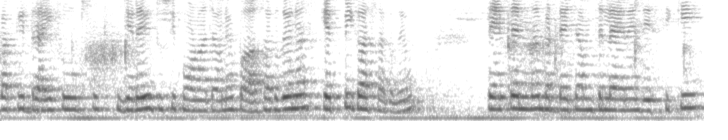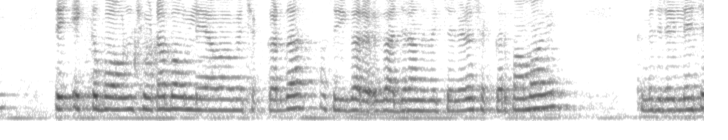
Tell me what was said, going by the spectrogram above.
ਬਾਕੀ ਡਰਾਈ ਫਰੂਟਸ ਜਿਹੜੇ ਵੀ ਤੁਸੀਂ ਪਾਉਣਾ ਚਾਹੁੰਦੇ ਹੋ ਪਾ ਸਕਦੇ ਹੋ ਨਾ ਸਕਿਪ ਹੀ ਕਰ ਸਕਦੇ ਹੋ। ਤੇ ਤਿੰਨ ਵੱਡੇ ਚਮਚ ਲਏ ਨੇ ਦੇਸੀ ਘੀ ਤੇ ਇੱਕ ਬਾਉਲ ਛੋਟਾ ਬਾਉਲ ਲਿਆ ਵਾ ਮੈਂ ਸ਼ੱਕਰ ਦਾ। ਅਸੀਂ ਗਰ- ਗਾਜਰਾਂ ਦੇ ਵਿੱਚ ਜਿਹੜਾ ਸ਼ੱਕਰ ਪਾਵਾਂਗੇ। ਗਜਰੇਲੇ 'ਚ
